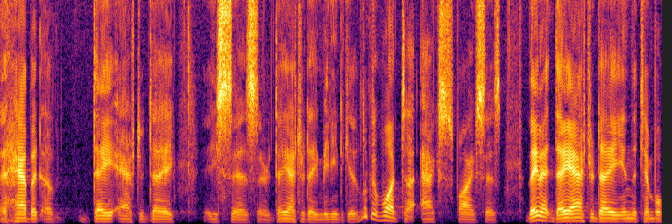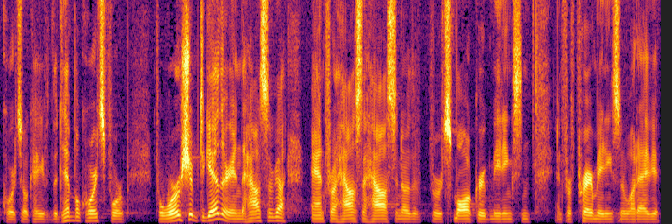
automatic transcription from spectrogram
A habit of day after day, he says, they're day after day meeting together. Look at what uh, Acts 5 says. They met day after day in the temple courts, okay? The temple courts for, for worship together in the house of God, and from house to house, and other, for small group meetings and, and for prayer meetings and what have you.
